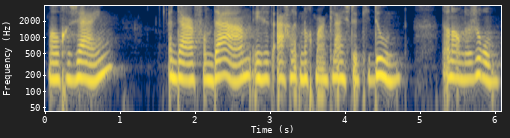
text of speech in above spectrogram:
mogen zijn. En daar vandaan is het eigenlijk nog maar een klein stukje doen dan andersom.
